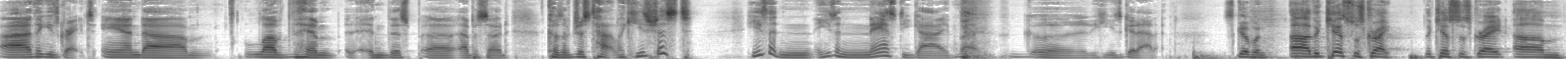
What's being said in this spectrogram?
Uh, I think he's great, and um, loved him in this uh, episode because of just how like he's just he's a he's a nasty guy, but good. He's good at it. It's a good one. Uh, the kiss was great. The kiss was great. Um,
